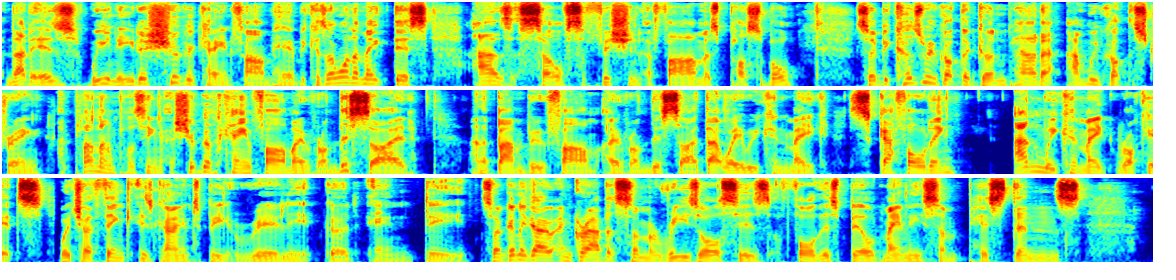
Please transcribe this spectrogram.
And that is, we need a sugarcane farm here because I want to make this as self-sufficient a farm as possible. So because we've got the gunpowder and we've got the string, I plan on putting a sugarcane farm over on this side and a bamboo farm over on this side. That way we can make scaffolding and we can make rockets, which I think is going to be really good indeed. So I'm going to go and grab some resources for this build, mainly some pistons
